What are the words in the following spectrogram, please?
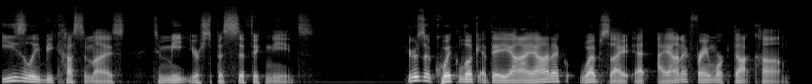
easily be customized to meet your specific needs. Here's a quick look at the Ionic website at ionicframework.com.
